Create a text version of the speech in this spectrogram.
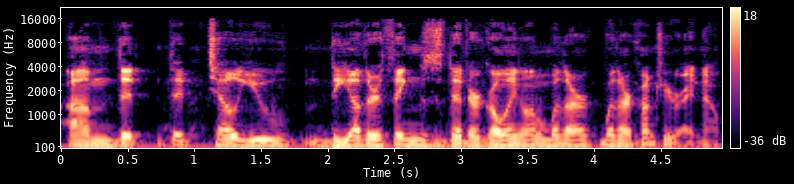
um, that that tell you the other things that are going on with our with our country right now.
